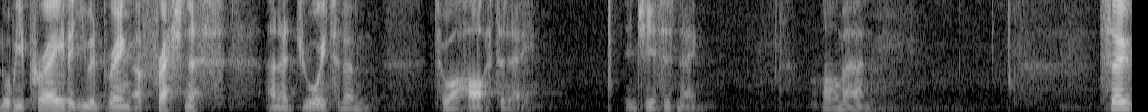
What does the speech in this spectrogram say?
Lord, we pray that you would bring a freshness and a joy to them, to our hearts today. In Jesus' name. Amen. So,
